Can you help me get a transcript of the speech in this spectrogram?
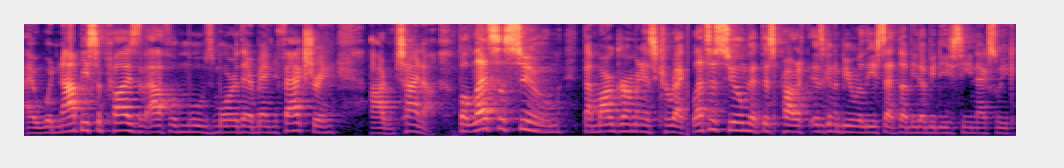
I would not be surprised if Apple moves more of their manufacturing out of China. But let's assume that Mark Gurman is correct. Let's assume that this product is going to be released at WWDC next week.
